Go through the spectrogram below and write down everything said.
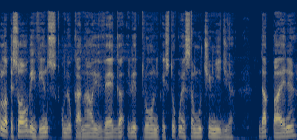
Olá pessoal, bem-vindos ao meu canal Vega Eletrônica. Estou com essa multimídia da Pioneer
